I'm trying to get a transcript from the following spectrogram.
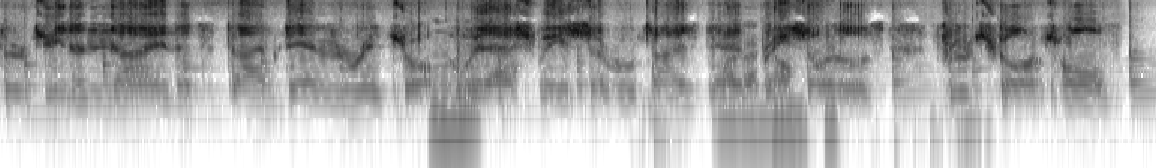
thirteen and nine at the time, Dan and Rachel, who mm-hmm. would ask me several times, "Dad, bring some shit. of those fruit scones home."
